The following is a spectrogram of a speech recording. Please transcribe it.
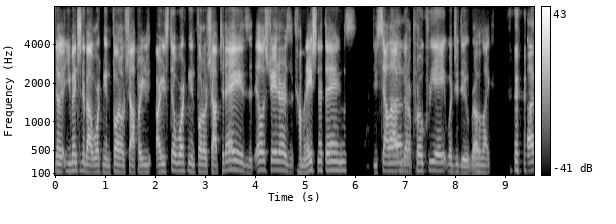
know you mentioned about working in photoshop. Are you are you still working in photoshop today? Is it illustrator? Is it a combination of things? Do you sell out and go Um, to procreate? What'd you do bro? Like i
